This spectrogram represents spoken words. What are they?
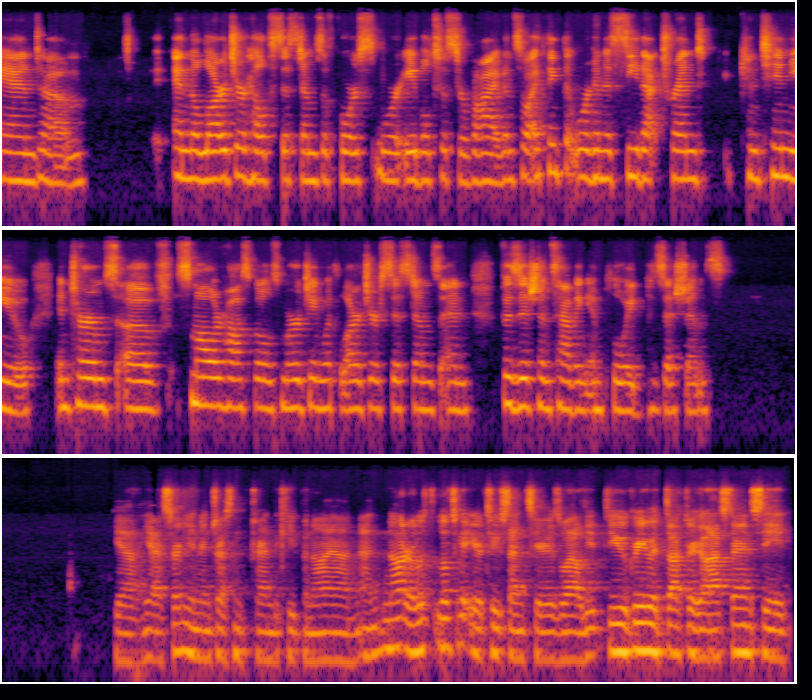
And, um, and the larger health systems, of course, were able to survive. And so I think that we're going to see that trend continue in terms of smaller hospitals merging with larger systems and physicians having employed positions. Yeah, yeah, certainly an interesting trend to keep an eye on. And Nader, love, love to get your two cents here as well. Do, do you agree with Dr. Glaster and see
